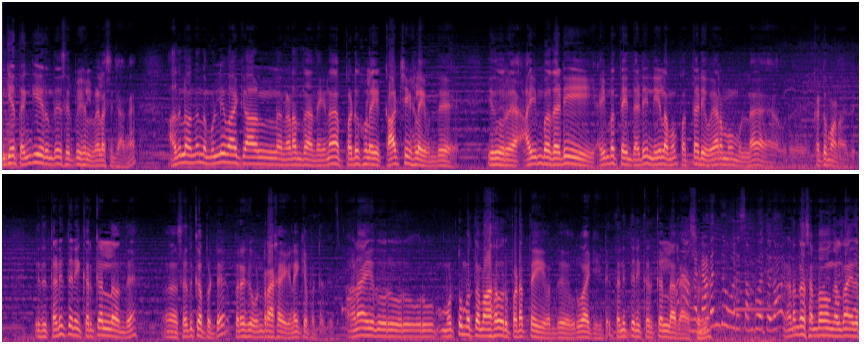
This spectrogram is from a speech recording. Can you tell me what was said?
இங்கே தங்கி இருந்து சிற்பிகள் வேலை செஞ்சாங்க. அதில் வந்து இந்த முள்ளிவாய்க்காலில் நடந்த அந்த இனப்படுகொலை காட்சிகளை வந்து இது ஒரு ஐம்பது அடி ஐம்பத்தைந்து அடி நீளமும் பத்து அடி உயரமும் உள்ள ஒரு கட்டுமானம் இது. இது தனித்தனி கற்களில் வந்து செதுக்கப்பட்டு பிறகு ஒன்றாக இணைக்கப்பட்டது ஆனால் இது ஒரு ஒரு ஒரு ஒட்டுமொத்தமாக ஒரு படத்தை வந்து உருவாக்கிக்கிட்டு தனித்தனி கற்கள் அதை நடந்த சம்பவங்கள் தான். இது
